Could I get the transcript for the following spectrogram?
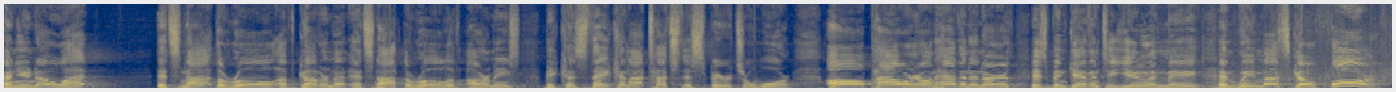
And you know what? It's not the role of government, it's not the role of armies, because they cannot touch this spiritual war. All power on heaven and earth has been given to you and me, and we must go forth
